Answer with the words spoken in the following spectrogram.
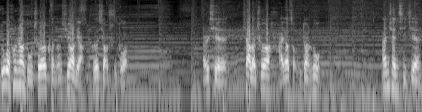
如果碰上堵车，可能需要两个小时多，而且下了车还要走一段路。安全起见，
